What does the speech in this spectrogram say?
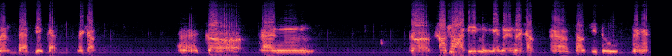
นั้นแบบเดียวกันนะครับเอ่อ ก็อันก็เข้าท่าดีเหมือนกันนะครับเอ่อเท่าที่ดูนะฮะ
